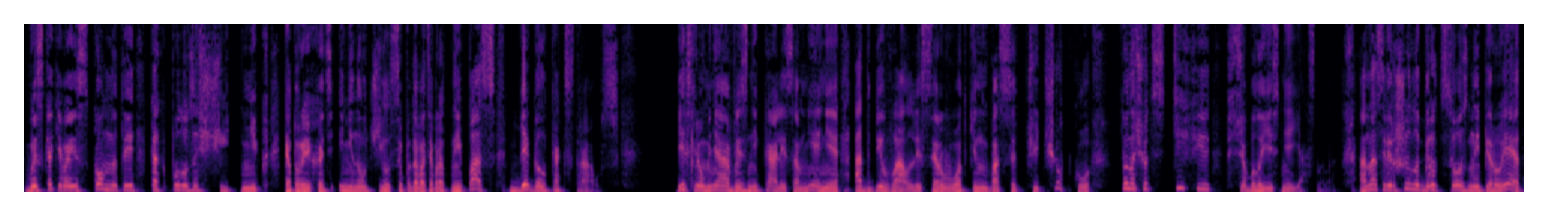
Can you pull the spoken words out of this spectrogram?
выскакивая из комнаты, как полузащитник, который, хоть и не научился подавать обратный пас, бегал как страус. Если у меня возникали сомнения, отбивал ли сэр Уоткин Бассет чечетку, то насчет Стифи все было яснее ясного. Она совершила грациозный пируэт,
